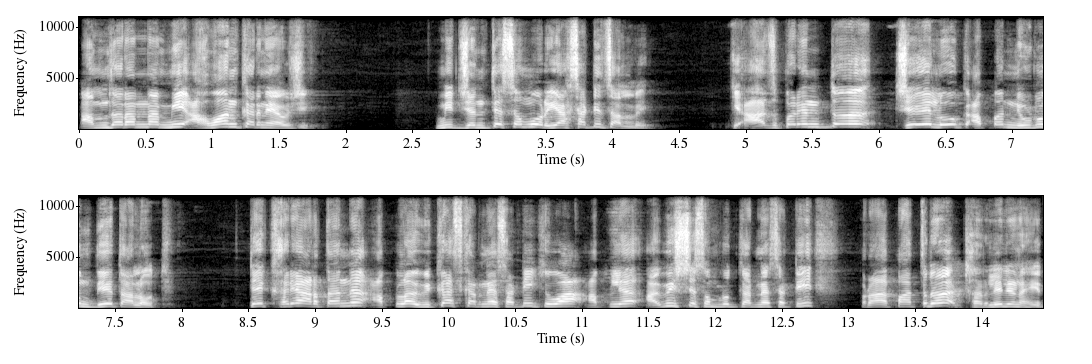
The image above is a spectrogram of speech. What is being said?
आमदारांना मी आवाहन करण्याऐवजी मी जनतेसमोर यासाठी चाललोय की आजपर्यंत जे लोक आपण निवडून देत आलोत ते खऱ्या अर्थानं आपला विकास करण्यासाठी किंवा आपल्या आयुष्य समृद्ध करण्यासाठी प्रा- पात्र ठरलेले नाहीत.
